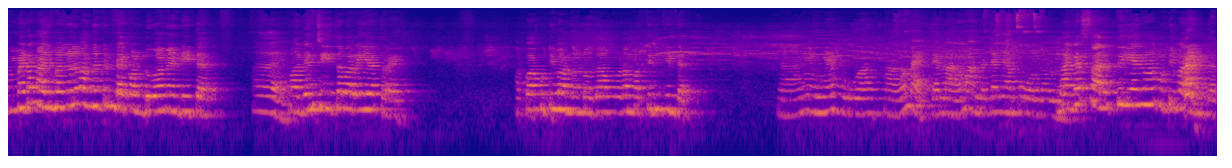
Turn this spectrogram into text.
അമ്മയുടെ മരുമകൾ വന്നിട്ടുണ്ട് കൊണ്ടുപോകാൻ വേണ്ടിയിട്ട്. മകൻ ചീത്ത പറയുക അത്രേ അപ്പൊ ആ കുട്ടി വന്നിട്ടുണ്ടോ. ഇതാ അമ്മത്തിരിക്കുന്നുണ്ട് ഞാൻ എങ്ങനെ പോവാ. മകൻ വരട്ടെ മകൻ വന്നിട്ടേ ഞാൻ പോകുന്നുള്ളൂ. മകൻ സ്ഥലത്തില്ലെന്ന് കുട്ടി പറയുന്നത്.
